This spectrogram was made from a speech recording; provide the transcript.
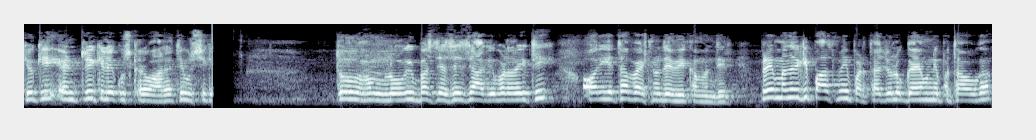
क्योंकि एंट्री के लिए कुछ करवा रहे थे, उसी लोगों की बस जैसे जैसे आगे बढ़ रही थी, और ये था वैष्णो देवी का मंदिर। प्रेम मंदिर के पास में ही पड़ता है, जो लोग गए उन्हें पता होगा।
